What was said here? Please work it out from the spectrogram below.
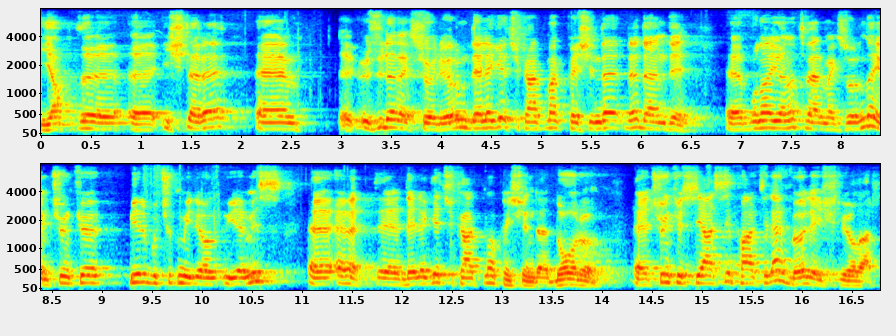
yaptığı işlere üzülerek söylüyorum delege çıkartmak peşinde ne dendi? Buna yanıt vermek zorundayım. Çünkü bir buçuk milyon üyemiz e, evet e, delege çıkartma peşinde doğru. E, çünkü siyasi partiler böyle işliyorlar.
